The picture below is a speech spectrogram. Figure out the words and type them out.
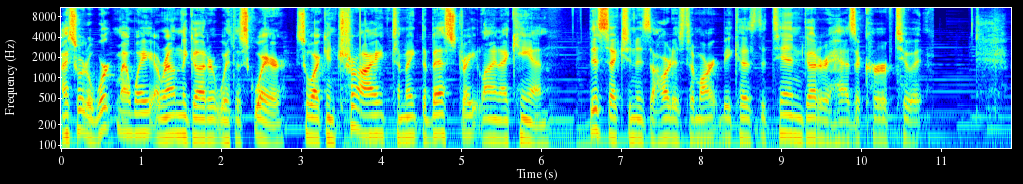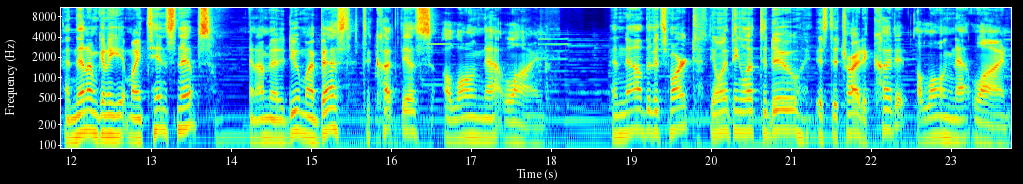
I sort of work my way around the gutter with a square so I can try to make the best straight line I can. This section is the hardest to mark because the tin gutter has a curve to it. And then I'm going to get my tin snips and I'm going to do my best to cut this along that line. And now that it's marked, the only thing left to do is to try to cut it along that line.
